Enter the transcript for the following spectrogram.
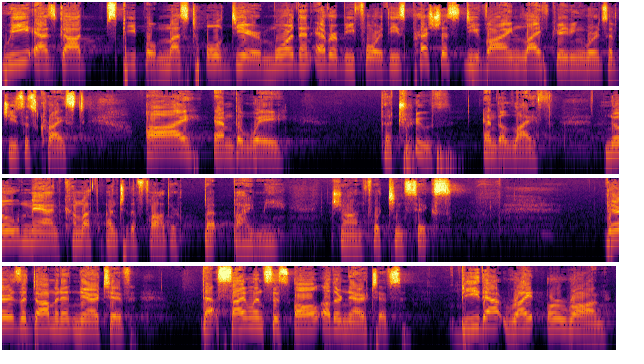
We, as God's people, must hold dear more than ever before these precious, divine, life giving words of Jesus Christ I am the way, the truth, and the life. No man cometh unto the Father but by me. John 14, 6. There is a dominant narrative that silences all other narratives, be that right or wrong.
